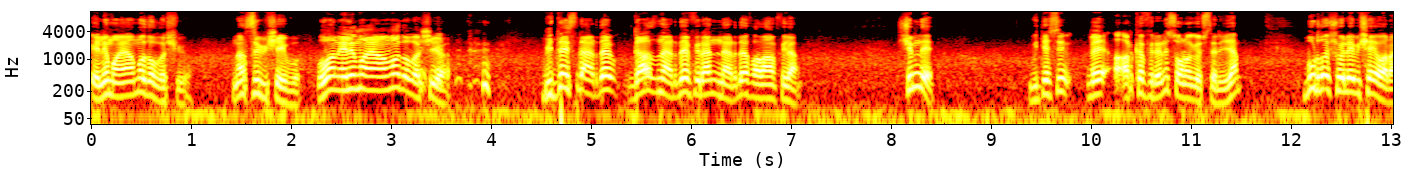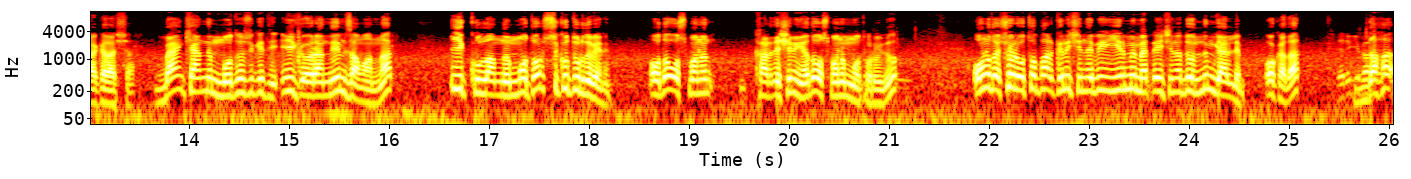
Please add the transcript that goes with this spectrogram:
elim ayağıma dolaşıyor. Nasıl bir şey bu? Ulan elim ayağıma dolaşıyor. Vites nerede, gaz nerede, fren nerede falan filan. Şimdi vitesi ve arka freni sonra göstereceğim. Burada şöyle bir şey var arkadaşlar. Ben kendim motosikleti ilk öğrendiğim zamanlar ilk kullandığım motor skuturdu benim. O da Osman'ın kardeşinin ya da Osman'ın motoruydu. Onu da şöyle otoparkın içinde bir 20 metre içine döndüm geldim. O kadar. Daha-.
